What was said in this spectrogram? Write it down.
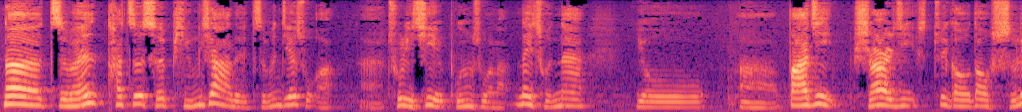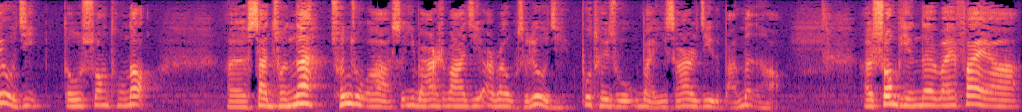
那指纹它支持屏下的指纹解锁啊，处理器不用说了，内存呢有啊八 G、十二 G，最高到十六 G 都双通道。呃，闪存呢存储啊是一百二十八 G、二百五十六 G，不推出五百一十二 G 的版本哈。呃，双频的 WiFi 啊。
